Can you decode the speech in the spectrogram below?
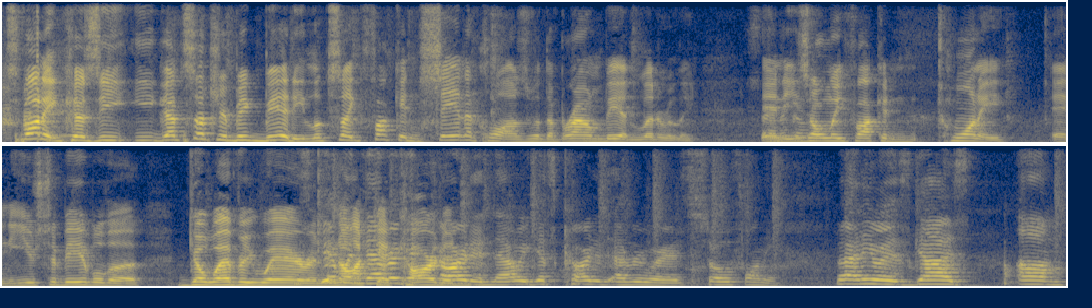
It's funny because he, he got such a big beard. He looks like fucking Santa Claus with a brown beard, literally. and he's only fucking 20. And he used to be able to go everywhere This and kid not would never get carded. Now he gets carded everywhere. It's so funny. But anyways, guys, um,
